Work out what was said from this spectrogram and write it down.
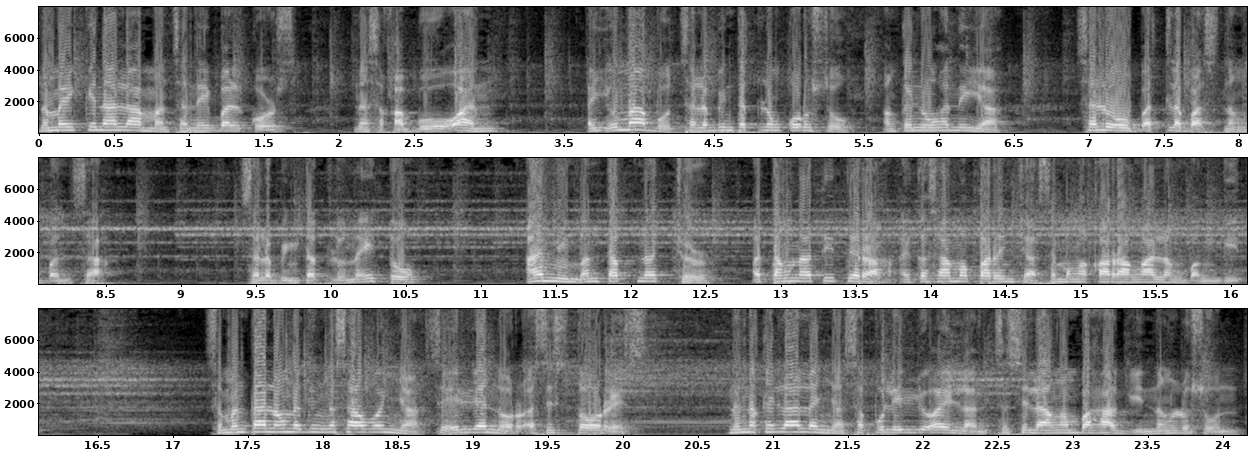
na may kinalaman sa naval course na sa kabuuan ay umabot sa labintatlong kurso ang kinuha niya sa loob at labas ng bansa. Sa labing tatlo na ito, anim ang top notcher at ang natitira ay kasama pa rin siya sa mga karangalang banggit. Samantalang naging asawa niya si Eleanor Asis Torres na nakilala niya sa Pulilio Island sa silangang bahagi ng Luzon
